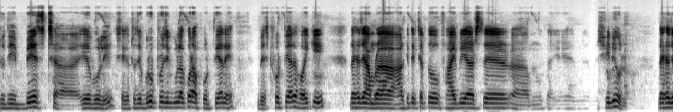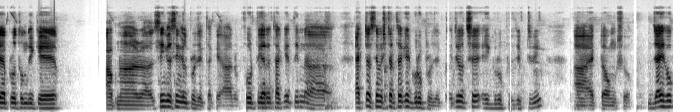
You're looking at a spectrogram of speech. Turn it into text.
যদি বেস্ট ইয়ে বলি, সেক্ষেত্রে যে গ্রুপ প্রজেক্টগুলো করা ফোর্থ ইয়ারে বেস্ট ফোর্থ ইয়ারে হয় কি, দেখা যায় আমরা আর্কিটেকচার তো ফাইভ ইয়ার্সের শিডিউল দেখা যায় প্রথম দিকে আপনার সিঙ্গেল সিঙ্গেল প্রজেক্ট থাকে আর ফোর্থ ইয়ারে থাকে তিন একটা সেমিস্টার থাকে গ্রুপ প্রজেক্ট এটি হচ্ছে এই গ্রুপ প্রজেক্টেরই একটা অংশ। যাই হোক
